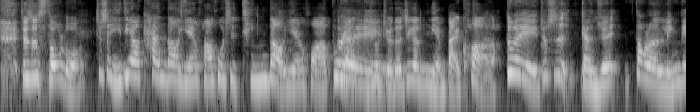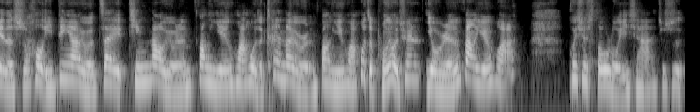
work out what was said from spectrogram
就是搜罗，就是一定要看到烟花或是听到烟花，不然你就觉得这个年白跨了。对，就是感觉到了零点的时候，一定要有在听到有人放烟花，或者看到有人放烟花，或者朋友圈有人放烟花，会去搜罗一下，就是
